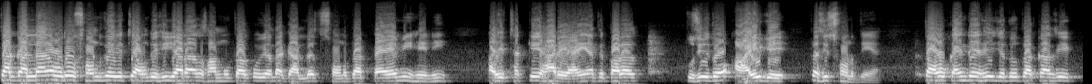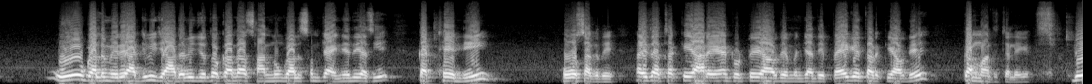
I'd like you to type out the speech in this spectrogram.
ਤਾਂ ਗੱਲਾਂ ਉਦੋਂ ਸੁਣਨ ਦੇ ਵਿੱਚ ਆਉਂਦੇ ਸੀ, ਯਾਰ, ਸਾਨੂੰ ਤਾਂ ਕੋਈ ਕਹਿੰਦਾ ਗੱਲ ਸੁਣਨ ਦਾ ਟਾਈਮ ਹੀ ਹੈ ਨਹੀਂ, ਅਸੀਂ ਥੱਕੇ ਹਾਰੇ ਆਏ ਆ ਤੇ ਪਰ ਤੁਸੀਂ ਜਦੋਂ ਆ ਗਏ ਤਾਂ ਅਸੀਂ ਸੁਣਦੇ ਆ। ਤਾਂ ਉਹ ਕਹਿੰਦੇ ਸੀ ਜਦੋਂ ਤੱਕ ਅਸੀਂ ਉਹ ਗੱਲ ਮੇਰੇ ਅੱਜ ਵੀ ਯਾਦ ਹੈ ਵੀ ਜਦੋਂ ਕਹਿੰਦਾ ਸਾਨੂੰ ਗੱਲ ਸਮਝਾਈ ਨਹੀਂ ਦੀ, ਅਸੀਂ ਇਕੱਠੇ ਨਹੀਂ ਹੋ ਸਕਦੇ। ਅਸੀਂ ਤਾਂ ਥੱਕੇ ਆ ਰਹੇ ਆ, ਟੁੱਟੇ ਆਪਦੇ ਮੰਜਾਂ ਦੇ ਪੈ ਗਏ, ਤੜਕੇ ਆਪਦੇ ਕੰਮਾਂ ਤੇ ਚਲੇ ਗਏ। ਵੀ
